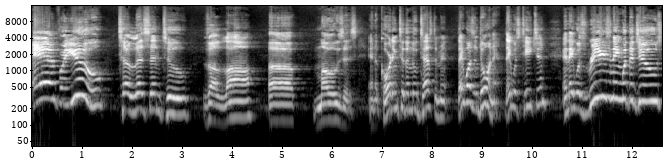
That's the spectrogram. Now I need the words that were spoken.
and for you to listen to the law of Moses. And according to the New Testament, they wasn't doing that. They was teaching and they was reasoning with the Jews,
